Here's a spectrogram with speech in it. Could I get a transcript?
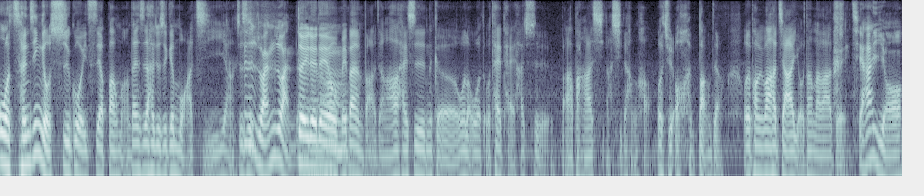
我曾经有试过一次要帮忙，但是他就是跟麻吉一样，就是软软的。对对对，我没办法这样，然后还是那个我老我我太太，她就是把他帮他洗，洗的很好，我觉得哦很棒这样，我在旁边帮他加油当啦啦队。加油！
